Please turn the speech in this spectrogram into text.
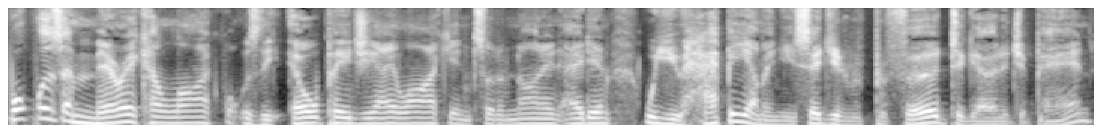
What was America like? What was the LPGA like in sort of 1980? Were you happy? I mean, you said you'd preferred to go to Japan.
